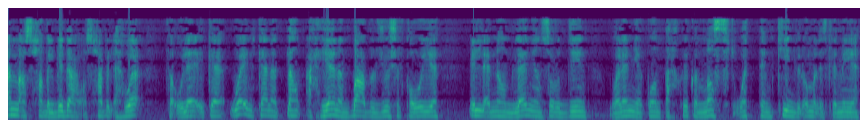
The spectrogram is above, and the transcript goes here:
أما أصحاب البدع وأصحاب الأهواء فأولئك وإن كانت لهم أحيانا بعض الجيوش القوية إلا أنهم لن ينصروا الدين ولن يكون تحقيق النصر والتمكين للأمة الإسلامية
